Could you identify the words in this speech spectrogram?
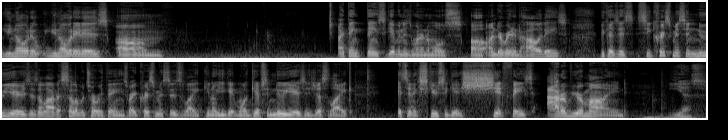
you know what it you know what it is. Um I think Thanksgiving is one of the most uh, underrated holidays because it's see Christmas and New Year's is a lot of celebratory things, right? Christmas is like, you know, you get more gifts and New Year's is just like it's an excuse to get shit faced out of your mind Yes.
